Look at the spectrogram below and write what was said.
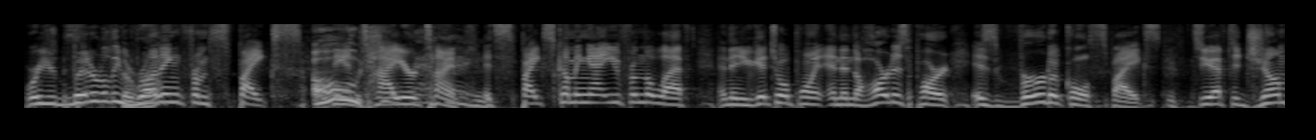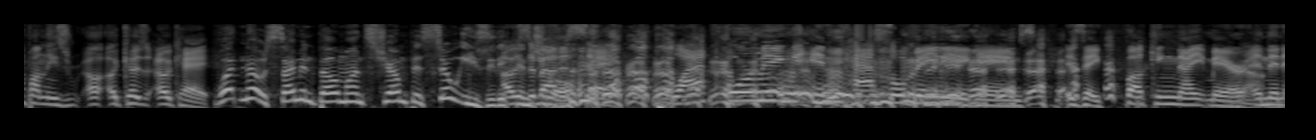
where you're literally running from spikes Oh, the entire time. It's spikes coming at you from the left, and then you get to a point, and then the hardest part is vertical spikes. So you have to jump on these because okay. What? No, Simon Belmont's jump is so easy to control I was control. about to say, platforming in Castlevania games is a fucking nightmare. And then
